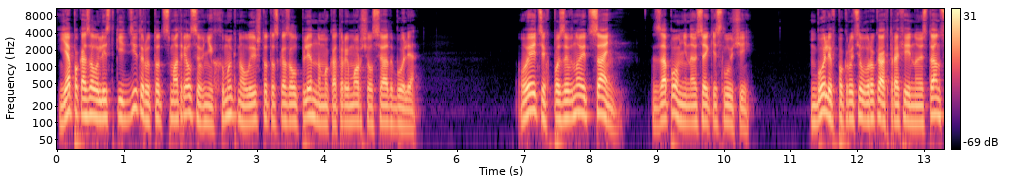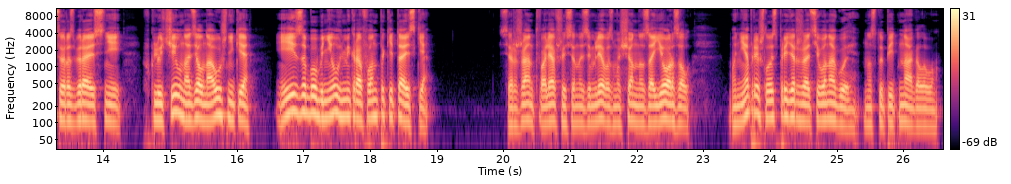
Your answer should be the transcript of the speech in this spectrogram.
Я показал листки Дитеру, тот смотрелся в них, хмыкнул и что-то сказал пленному, который морщился от боли. «У этих позывной Цань. Запомни на всякий случай. Болев покрутил в руках трофейную станцию, разбираясь с ней, включил, надел наушники и забубнил в микрофон по-китайски. Сержант, валявшийся на земле, возмущенно заерзал. Мне пришлось придержать его ногой, наступить на голову.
